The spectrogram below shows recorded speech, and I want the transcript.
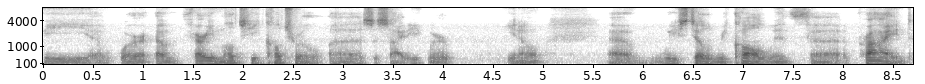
we uh, were a very multicultural uh, society where, you know, uh, we still recall with pride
